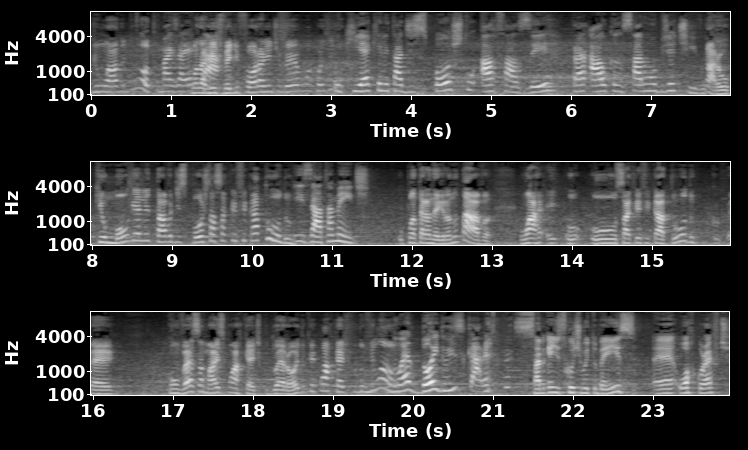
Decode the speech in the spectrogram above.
de um lado e do outro. Mas aí é Quando a tá. gente vê de fora, a gente vê uma coisa. O que é que ele tá disposto a fazer para alcançar um objetivo? Cara, o Killmonger ele tava disposto a sacrificar tudo. Exatamente. O Pantera Negra não tava. O, ar- o, o sacrificar tudo é, conversa mais com o arquétipo do herói do que com o arquétipo do vilão. Não é doido isso, cara? Sabe quem discute muito bem isso? É Warcraft.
